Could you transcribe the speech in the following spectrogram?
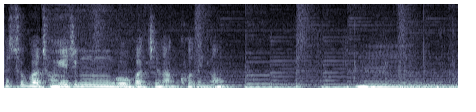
횟수가 정해진 것 같진 않거든요. 음,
